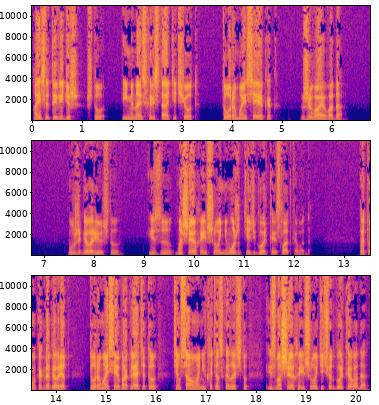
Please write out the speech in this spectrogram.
А если ты видишь, что именно из Христа течет Тора Моисея, как живая вода, мы уже говорили, что из Машеха Ишуа не может течь горькая и сладкая вода. Поэтому, когда говорят Тора Моисея проклятие, то тем самым они хотят сказать, что из Машеха Ишуа течет горькая вода.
